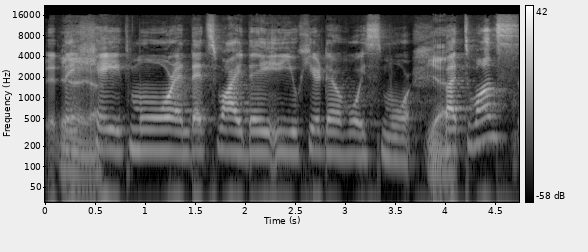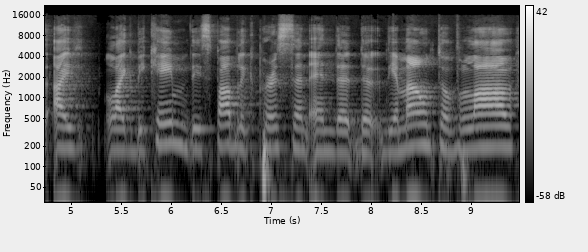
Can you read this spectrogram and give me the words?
they yeah. hate more and that's why they you hear their voice more Yeah. but once i like became this public person and the, the, the amount of love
